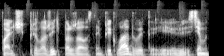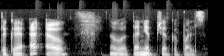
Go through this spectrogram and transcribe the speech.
пальчик приложить, пожалуйста, они прикладывают, и система такая, а вот, а нет отпечатков пальцев.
